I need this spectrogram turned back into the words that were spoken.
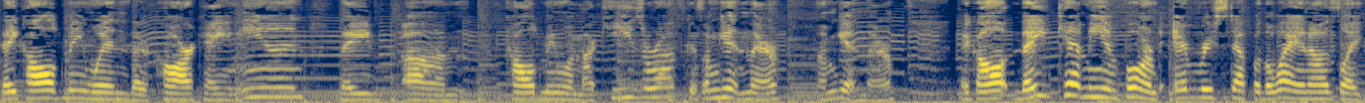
They called me when the car came in. They um, called me when my keys arrived because I'm getting there. I'm getting there. They called, they kept me informed every step of the way and I was like,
